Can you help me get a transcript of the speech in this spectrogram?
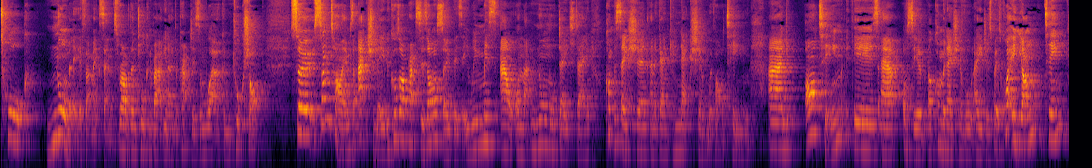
talk normally, if that makes sense, rather than talking about, you know, the practice and work and talk shop. So sometimes, actually, because our practices are so busy, we miss out on that normal day to day conversation and again, connection with our team. And our team is uh, obviously a, a combination of all ages, but it's quite a young team.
